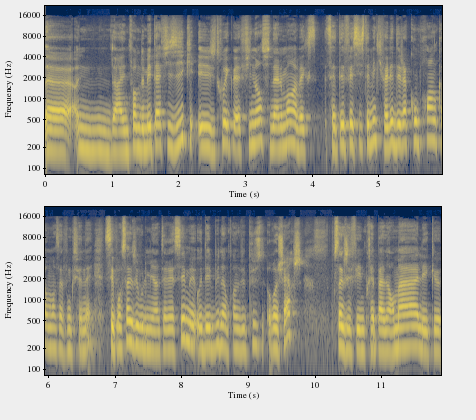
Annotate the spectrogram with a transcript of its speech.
à une forme de métaphysique et j'ai trouvé que la finance finalement avec cet effet systémique, il fallait déjà comprendre comment ça fonctionnait. C'est pour ça que j'ai voulu m'y intéresser, mais au début d'un point de vue plus recherche. C'est pour ça que j'ai fait une prépa normale et que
